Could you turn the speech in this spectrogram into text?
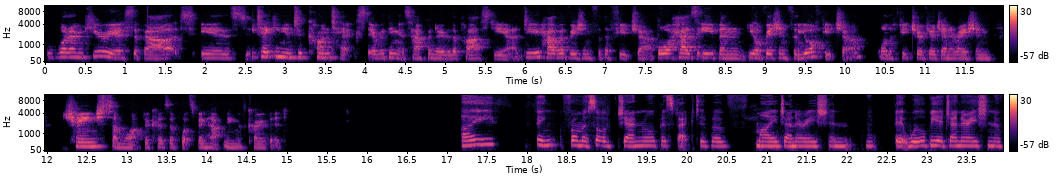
what i'm curious about is taking into context everything that's happened over the past year. Do you have a vision for the future? Or has even your vision for your future or the future of your generation changed somewhat because of what's been happening with covid? I think from a sort of general perspective of my generation, it will be a generation of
